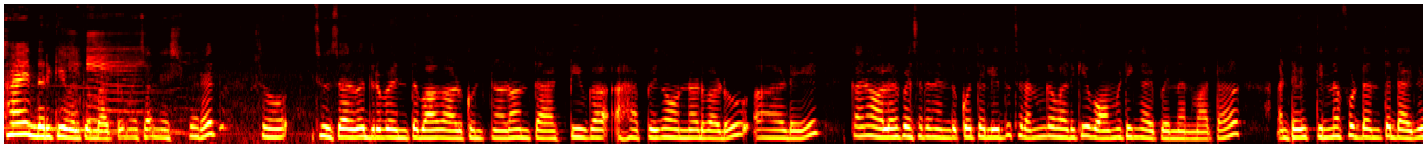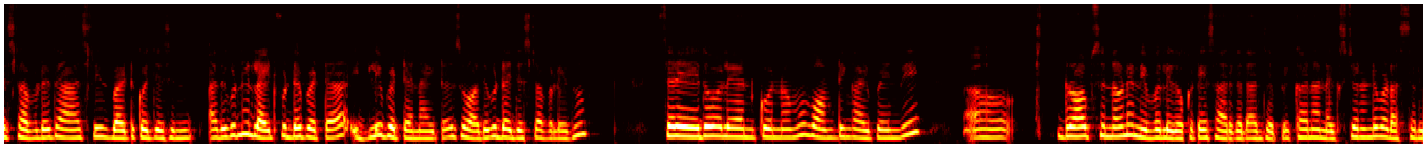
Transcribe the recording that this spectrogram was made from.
హాయ్ అందరికీ welcome back to my channel Bharat. So చూసారుగా ధ్రువ ఎంత బాగా ఆడుకుంటున్నాడో అంత యాక్టివ్గా హ్యాపీగా ఉన్నాడు వాడు ఆడే కానీ ఆల్ ఆఫ్ సడన్ ఎందుకో తెలియదు సడన్గా వాడికి వామిటింగ్ అయిపోయిందనమాట అంటే తిన్న ఫుడ్ అంతా డైజెస్ట్ అవ్వలేదు యాసిటీస్ బయటకు వచ్చేసింది అది కూడా నేను లైట్ ఫుడ్డే పెట్టా ఇడ్లీ పెట్టాను నైట్ సో అది కూడా డైజెస్ట్ అవ్వలేదు. సరే ఏదో లే అనుకున్నాము వామిటింగ్ అయిపోయింది. డ్రాప్స్ ఉన్నా నేను ఇవ్వలేదు ఒకటేసారి కదా అని చెప్పి. కానీ ఆ నెక్స్ట్ డే నుండి వాడు అస్సలు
